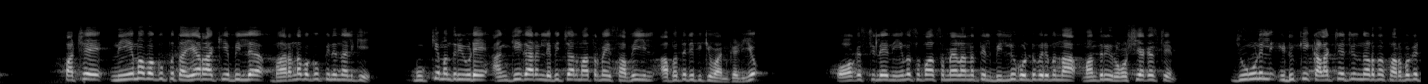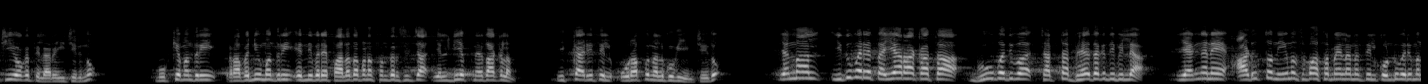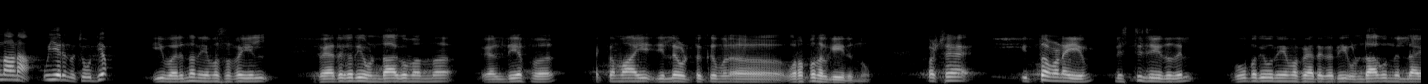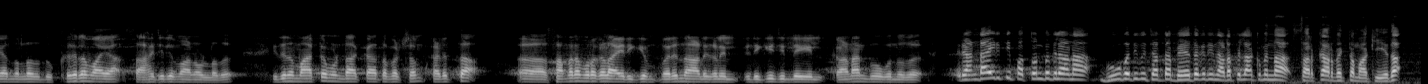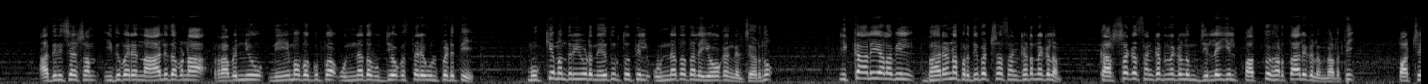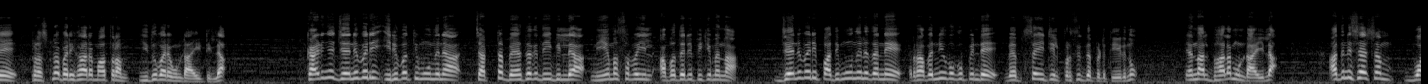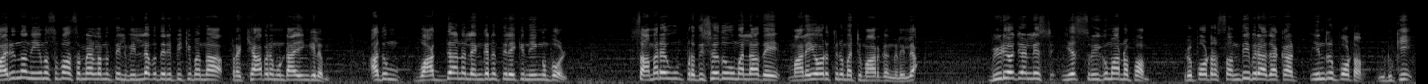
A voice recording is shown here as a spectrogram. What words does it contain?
പക്ഷേ നിയമവകുപ്പ് തയ്യാറാക്കിയ ബില്ല് ഭരണവകുപ്പിന് നൽകി മുഖ്യമന്ത്രിയുടെ അംഗീകാരം ലഭിച്ചാൽ മാത്രമേ സഭയിൽ അവതരിപ്പിക്കുവാൻ കഴിയൂ. ഓഗസ്റ്റിലെ നിയമസഭാ സമ്മേളനത്തിൽ ബില്ല് കൊണ്ടുവരുമെന്ന മന്ത്രി റോഷി അഗസ്റ്റിൻ ജൂണിൽ ഇടുക്കി കളക്ടറേറ്റിൽ നടന്ന സർവകക്ഷി യോഗത്തിൽ അറിയിച്ചിരുന്നു. മുഖ്യമന്ത്രി റവന്യൂ മന്ത്രി എന്നിവരെ പലതവണ സന്ദർശിച്ച എൽ നേതാക്കളും ഇക്കാര്യത്തിൽ ഉറപ്പു നൽകുകയും ചെയ്തു. എന്നാൽ ഇതുവരെ തയ്യാറാക്കാത്ത ഭൂപതിവ് ചട്ട ഭേദഗതി ബില്ല് എങ്ങനെ അടുത്ത നിയമസഭാ സമ്മേളനത്തിൽ കൊണ്ടുവരുമെന്നാണ് ഉയരുന്ന ചോദ്യം. ഈ വരുന്ന നിയമസഭയിൽ ഭേദഗതി ഉണ്ടാകുമെന്ന് എൽ ഡി എഫ് ശക്തമായി ജില്ല ഒട്ടുക്ക് ഉറപ്പു നൽകിയിരുന്നു. പക്ഷേ ഇത്തവണയും ലിസ്റ്റ് ചെയ്തതിൽ ഭൂപതിവ് നിയമ ഭേദഗതി ഉണ്ടാകുന്നില്ല എന്നുള്ളത് ദുഃഖകരമായ സാഹചര്യമാണുള്ളത്. ഇതിന് മാറ്റമുണ്ടാക്കാത്ത പക്ഷം കടുത്ത സമരമുറകളായിരിക്കും വരുന്ന ആളുകളിൽ ഇടുക്കി ജില്ലയിൽ കാണാൻ പോകുന്നത്. രണ്ടായിരത്തി പത്തൊൻപതിലാണ് ഭൂപതിവ് ചട്ട ഭേദഗതി നടപ്പിലാക്കുമെന്ന് സർക്കാർ വ്യക്തമാക്കിയത്. അതിനുശേഷം ഇതുവരെ നാല് തവണ റവന്യൂ നിയമവകുപ്പ് ഉന്നത ഉദ്യോഗസ്ഥരെ ഉൾപ്പെടുത്തി മുഖ്യമന്ത്രിയുടെ നേതൃത്വത്തിൽ ഉന്നതതല യോഗങ്ങൾ ചേർന്നു. ഇക്കാലയളവിൽ ഭരണ പ്രതിപക്ഷ സംഘടനകളും കർഷക സംഘടനകളും ജില്ലയിൽ പത്ത് ഹർത്താലുകളും നടത്തി. പക്ഷേ പ്രശ്നപരിഹാരം മാത്രം ഇതുവരെ ഉണ്ടായിട്ടില്ല. കഴിഞ്ഞ ജനുവരി ഇരുപത്തിമൂന്നിന് ചട്ട ഭേദഗതി ബില്ല് നിയമസഭയിൽ അവതരിപ്പിക്കുമെന്ന് ജനുവരി പതിമൂന്നിന് തന്നെ റവന്യൂ വകുപ്പിന്റെ വെബ്സൈറ്റിൽ പ്രസിദ്ധപ്പെടുത്തിയിരുന്നു. എന്നാൽ ഫലമുണ്ടായില്ല. അതിനുശേഷം വരുന്ന നിയമസഭാ സമ്മേളനത്തിൽ ബില്ല് അവതരിപ്പിക്കുമെന്ന പ്രഖ്യാപനമുണ്ടായെങ്കിലും അതും വാഗ്ദാന ലംഘനത്തിലേക്ക് നീങ്ങുമ്പോൾ സമരവും പ്രതിഷേധവുമല്ലാതെ മലയോരത്തിനു മറ്റു മാർഗങ്ങളില്ല. Video journalist S ശ്രീകുമാറിനൊപ്പം reporter Sandeep Rajakkad in reporter Idukki.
